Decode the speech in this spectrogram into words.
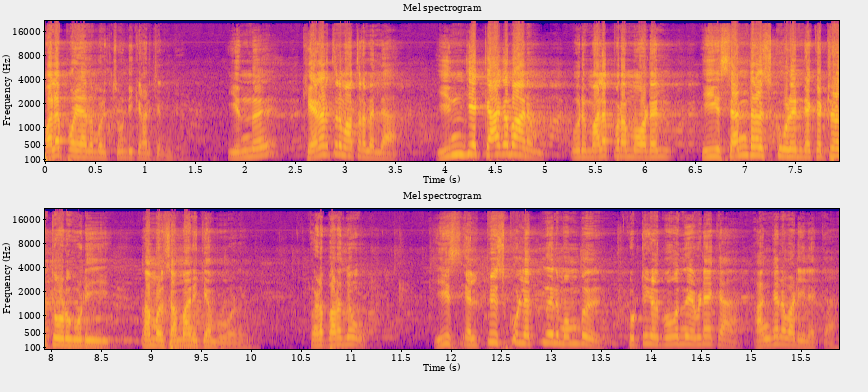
പലപ്പോഴും നമ്മൾ ചൂണ്ടിക്കാണിച്ചിട്ടുണ്ട്. ഇന്ന് കേരളത്തിൽ മാത്രമല്ല ഇന്ത്യക്കാകമാനം ഒരു മലപ്പുറം മോഡൽ ഈ സെൻട്രൽ സ്കൂളിന്റെ കെട്ടിടത്തോടു കൂടി നമ്മൾ സമ്മാനിക്കാൻ പോവുകയാണ് ഇവിടെ പറഞ്ഞു ഈ എൽ പി സ്കൂളിൽ എത്തുന്നതിന് മുമ്പ് കുട്ടികൾ പോകുന്നത് എവിടേക്കാ? അംഗനവാടിയിലേക്കാ.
